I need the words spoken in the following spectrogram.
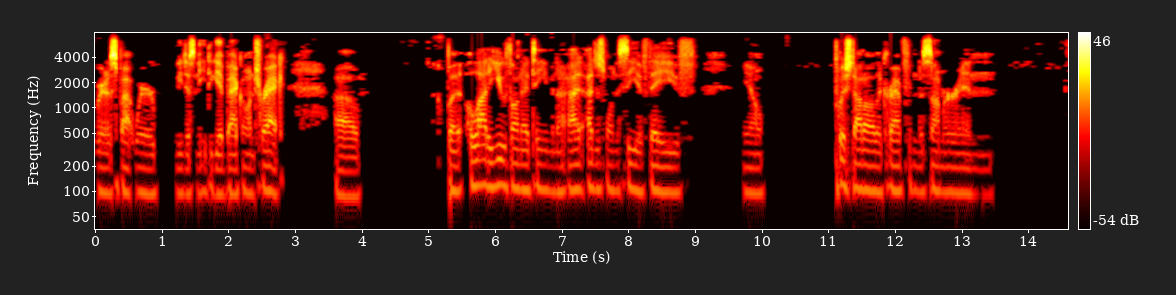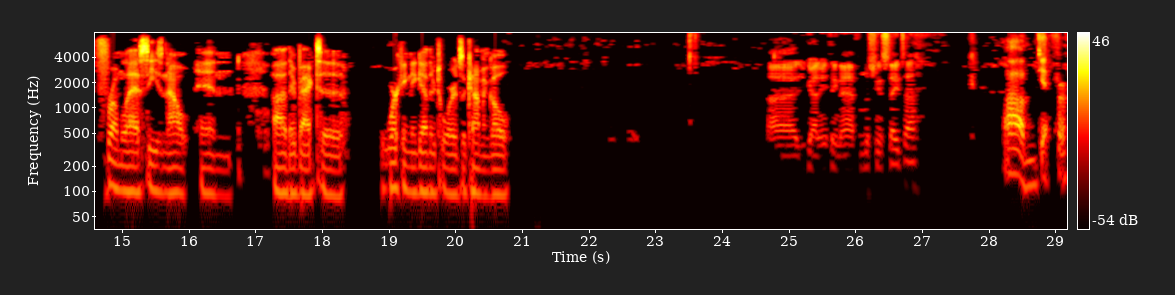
we're in a spot where we just need to get back on track. Uh, but a lot of youth on that team, and I, I just want to see if they've, you know, pushed out all the crap from the summer and from last season out, and uh, they're back to working together towards a common goal. Uh, you got anything to add from Michigan State, Ty? Um, yeah, for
